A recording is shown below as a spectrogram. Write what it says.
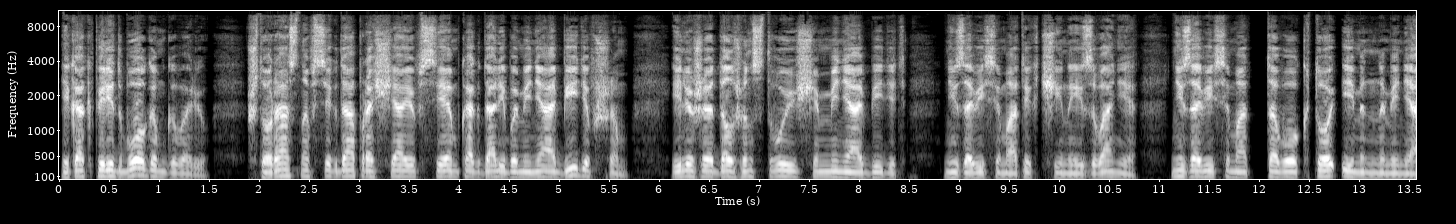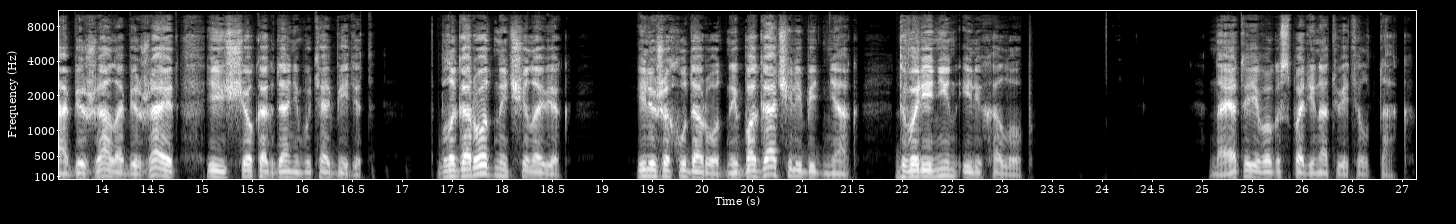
И как перед Богом говорю, что раз навсегда прощаю всем, когда-либо меня обидевшим, или же долженствующим меня обидеть, независимо от их чина и звания, независимо от того, кто именно меня обижал, обижает и еще когда-нибудь обидит. Благородный человек или же худородный, богач или бедняк, дворянин или холоп. На это его господин ответил так.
